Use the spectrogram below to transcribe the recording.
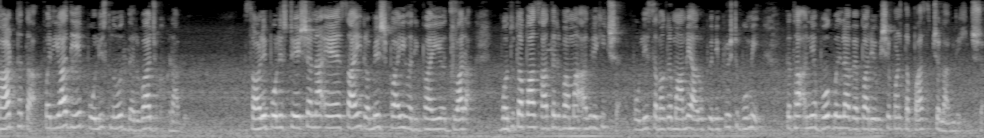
ઘાટ થતાં ફરિયાદીએ પોલીસનો દરવાજો ખખડાવ્યો. સાવલી પોલીસ સ્ટેશનના એએસઆઈ રમેશભાઈ હરિભાઈ દ્વારા વધુ તપાસ હાથ ધરવામાં આવી રહી છે. પોલીસ સમગ્ર મામલે આરોપીઓની પૃષ્ઠભૂમિ તથા અન્ય ભોગ બનેલા વેપારીઓ વિશે પણ તપાસ ચલાવી રહી છે.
